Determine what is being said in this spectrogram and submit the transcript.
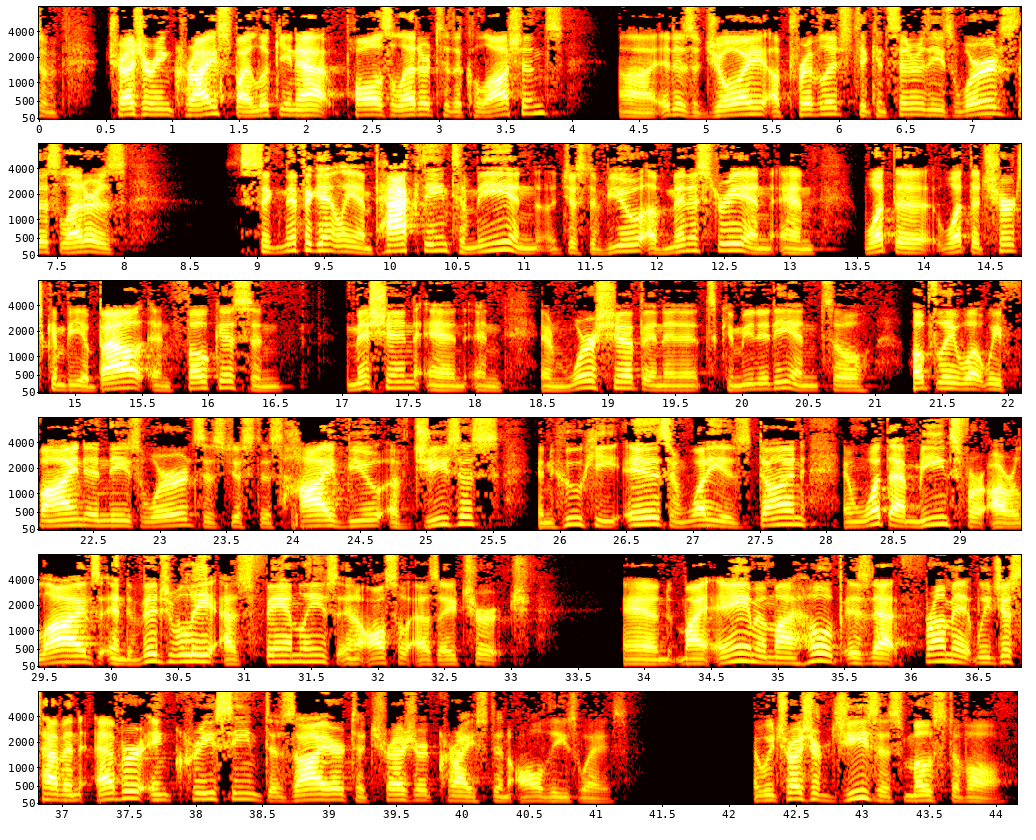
of treasuring Christ by looking at Paul's letter to the Colossians. Uh, it is a joy, a privilege to consider these words. This letter is significantly impacting to me and just a view of ministry and, and what, the, what the church can be about and focus and mission and, and, and worship and in its community. And so hopefully what we find in these words is just this high view of Jesus and who he is and what he has done and what that means for our lives individually, as families, and also as a church. And my aim and my hope is that from it we just have an ever increasing desire to treasure Christ in all these ways. And we treasure Jesus most of all.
